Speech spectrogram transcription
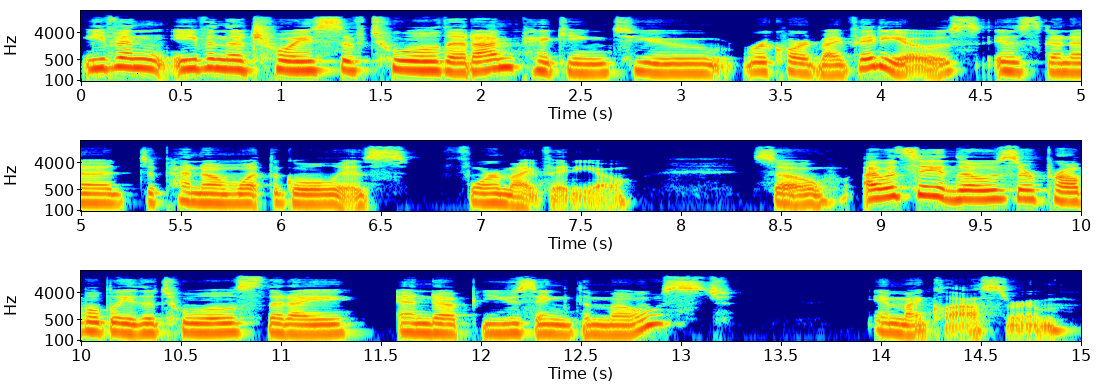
even even the choice of tool that I'm picking to record my videos is going to depend on what the goal is for my video. So I would say those are probably the tools that I end up using the most in my classroom.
